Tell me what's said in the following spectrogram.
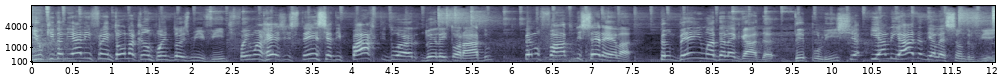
E o que Daniela enfrentou na campanha de 2020 foi uma resistência de parte do, do eleitorado pelo fato de ser ela também uma delegada de polícia e aliada de Alessandro Vieira.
